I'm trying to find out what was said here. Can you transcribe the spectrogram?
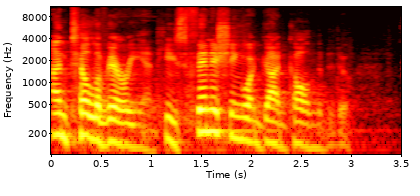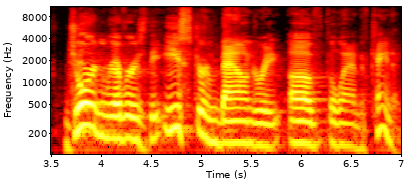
until the very end. He's finishing what God called him to do. Jordan River is the eastern boundary of the land of Canaan.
